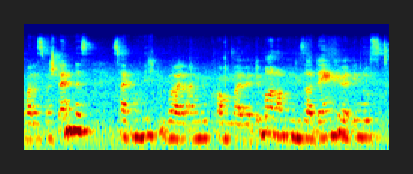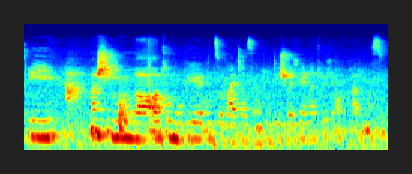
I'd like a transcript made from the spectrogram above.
Aber das Verständnis ist halt noch nicht überall angekommen, weil wir immer noch in dieser Denke Industrie, Maschinenbau, Automobil und so weiter sind. Und die schwächeln natürlich auch gerade massiv.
